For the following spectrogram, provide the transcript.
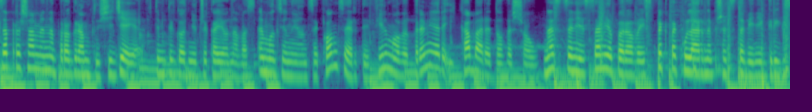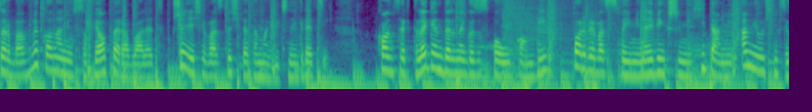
Zapraszamy na program Tu się dzieje. W tym tygodniu czekają na Was emocjonujące koncerty, filmowe premiery i kabaretowe show. Na scenie sali operowej spektakularne przedstawienie Greek Zorba w wykonaniu Sofia Opera Ballet przeniesie Was do świata magicznej Grecji. Koncert legendarnego zespołu Kombi porwie Was swoimi największymi hitami, a miłośnicy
